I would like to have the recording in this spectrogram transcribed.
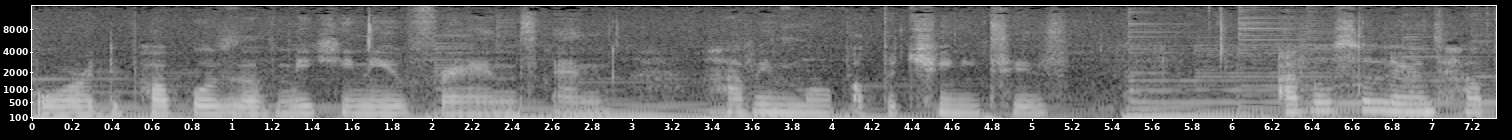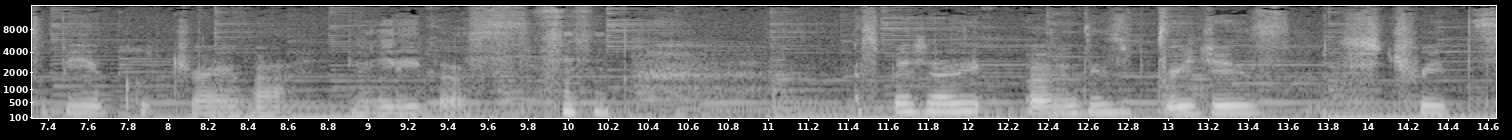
for the purpose of making new friends and having more opportunities. I've also learned how to be a good driver in Lagos, especially on these bridges, streets,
